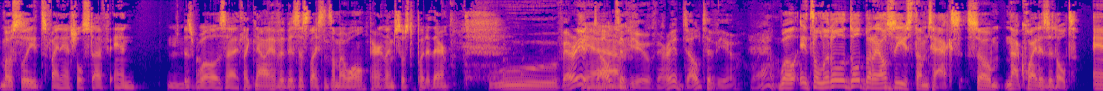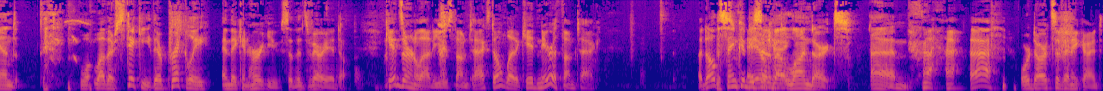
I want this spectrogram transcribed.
mostly it's financial stuff, and as well as uh, like now I have a business license on my wall. Apparently, I'm supposed to put it there. Ooh, very Yeah. adult of you. Very adult of you. Wow. Well, it's a little adult, but I also use thumbtacks, so not quite as adult. And Well, well, they're sticky, they're prickly, and they can hurt you. So that's very adult. Kids aren't allowed to use thumbtacks. Don't let a kid near a thumbtack. Adults. the same could be said A-okay. about lawn darts. Um, or darts of any kind.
